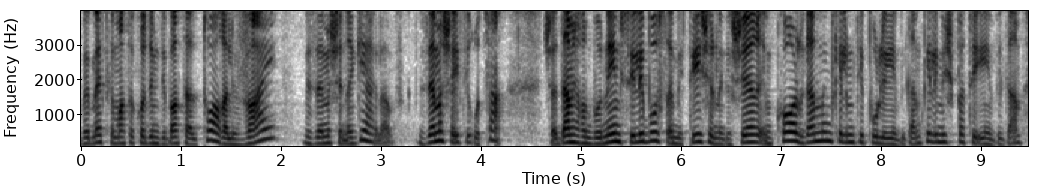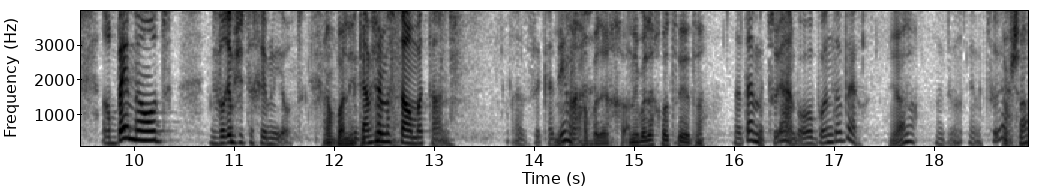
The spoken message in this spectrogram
באמת, אמרת קודם, דיברת על תואר, הלוואי, וזה מה שנגיע אליו. זה מה שהייתי רוצה. שאדם, שאנחנו בונים סילבוס אמיתי של מגשר עם כל, גם עם כלים טיפוליים וגם כלים משפטיים וגם הרבה מאוד דברים שצריכים להיות. וגם של משא ומתן. אז קדימה. אני בדרך להוציא את זה. נדע, מצוין, בואו בוא נדבר. יאללה. מצוין. אפשר.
